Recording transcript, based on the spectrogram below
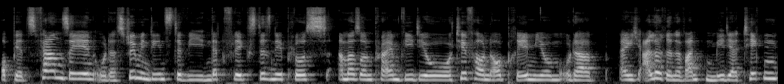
Ob jetzt Fernsehen oder Streamingdienste wie Netflix, Disney Plus, Amazon Prime Video, TV Now Premium oder eigentlich alle relevanten Mediatheken.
